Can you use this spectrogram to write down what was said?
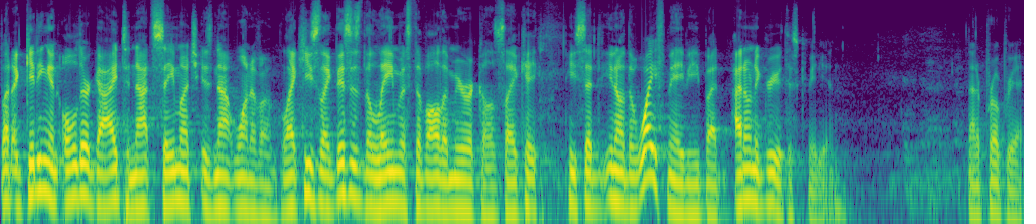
but getting an older guy to not say much is not one of them. Like, he's like, This is the lamest of all the miracles. Like, he said, You know, the wife maybe, but I don't agree with this comedian not appropriate.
